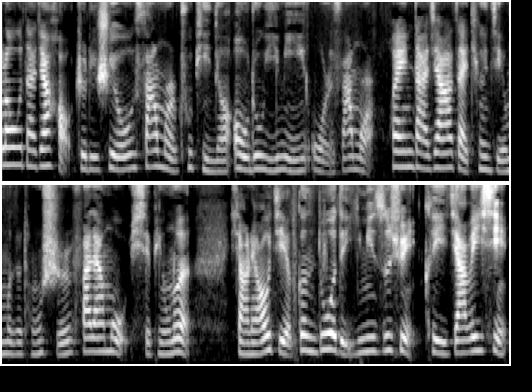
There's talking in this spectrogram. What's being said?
Hello，大家好，这里是由 Summer 出品的澳洲移民，我是 Summer，欢迎大家在听节目的同时发弹幕、写评论。想了解更多的移民资讯，可以加微信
